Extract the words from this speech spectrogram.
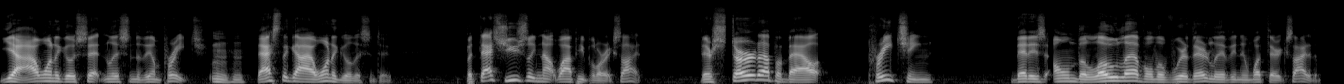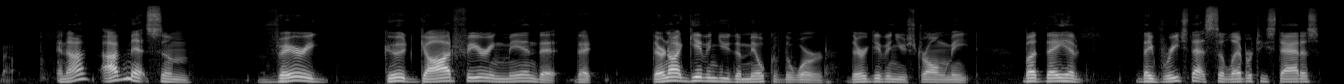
Yeah, I want to go sit and listen to them preach. Mm-hmm. That's the guy I want to go listen to. But that's usually not why people are excited. They're stirred up about preaching that is on the low level of where they're living and what they're excited about. And I've I've met some very good God fearing men that that they're not giving you the milk of the word. They're giving you strong meat. But they have they've reached that celebrity status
